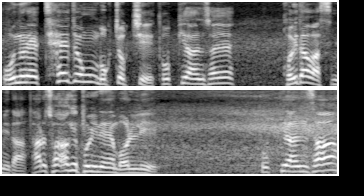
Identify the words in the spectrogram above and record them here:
오늘의 최종 목적지 도피 안사에 거의 다 왔습니다. 바로 저기 보이네요, 멀리. 도피 안사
